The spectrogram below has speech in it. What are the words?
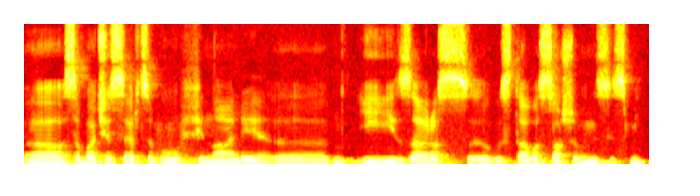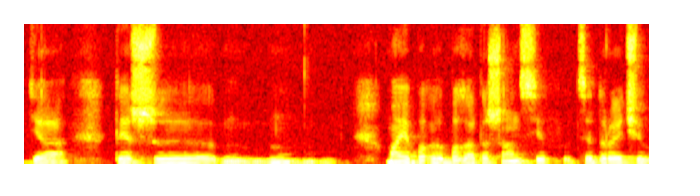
Е, Собаче серце було в фіналі. е, І зараз вистава Саша винесе сміття теж е, ну, має багато шансів. Це, до речі,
